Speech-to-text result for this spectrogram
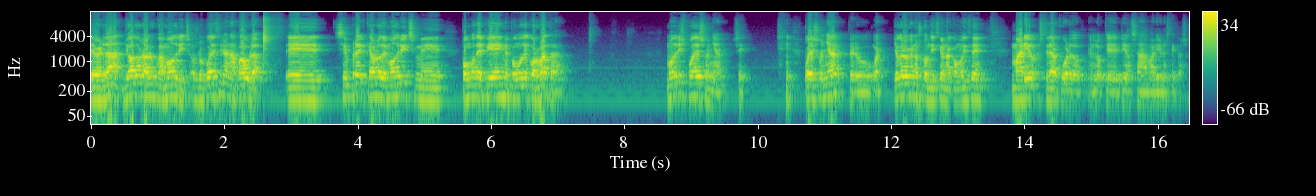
De verdad, yo adoro a Luka Modric, os lo puede decir Ana Paula. Eh, siempre que hablo de Modric me pongo de pie y me pongo de corbata. Modric puede soñar, sí. puede soñar, pero bueno, yo creo que nos condiciona. Como dice Mario, estoy de acuerdo en lo que piensa Mario en este caso.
